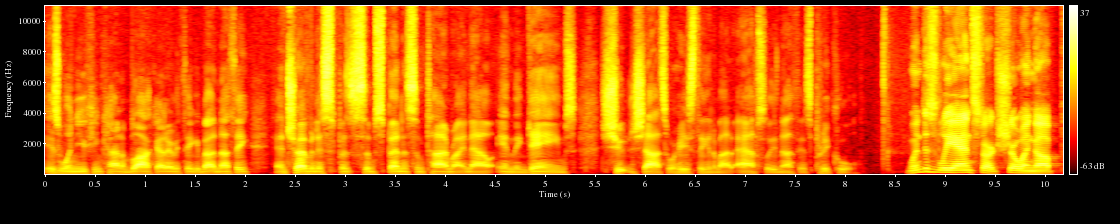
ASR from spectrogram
is when you can kind of block out everything about nothing. And Trevin is sp- some, spending some time right now in the games shooting shots where he's thinking about absolutely nothing. It's pretty cool. When does Leanne start showing up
